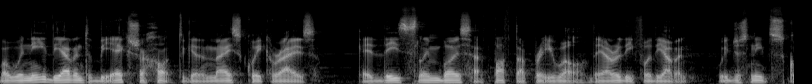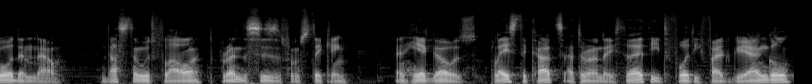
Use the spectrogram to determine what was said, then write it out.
but we need the oven to be extra hot to get a nice quick rise. Okay, these slim boys have puffed up pretty well, they are ready for the oven. We just need to score them now. Dust them with flour to prevent the scissors from sticking. And here goes. Place the cuts at around a 30 to 45 degree angle,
